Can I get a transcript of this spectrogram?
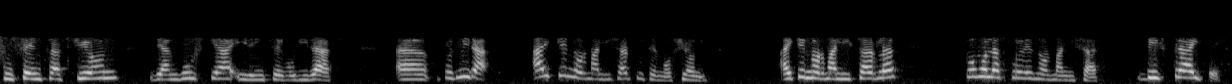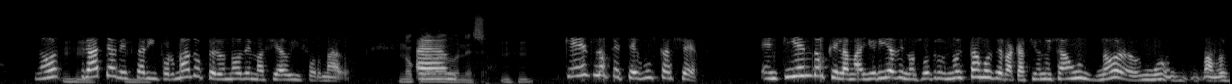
su sensación de angustia y de inseguridad? Uh, pues mira, hay que normalizar tus emociones. Hay que normalizarlas. ¿Cómo las puedes normalizar? Distráete, ¿no? Trata de estar informado, pero no demasiado informado. No clavado en eso. ¿Qué es lo que te gusta hacer? Entiendo que la mayoría de nosotros no estamos de vacaciones aún, ¿no? Vamos,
